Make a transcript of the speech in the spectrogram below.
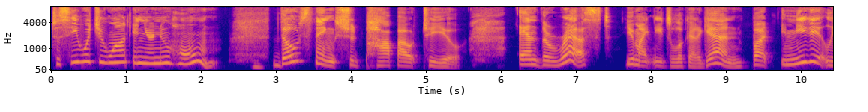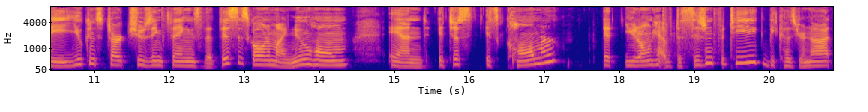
to see what you want in your new home. Hmm. Those things should pop out to you. And the rest you might need to look at again, but immediately you can start choosing things that this is going to my new home and it just it's calmer. It you don't have decision fatigue because you're not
